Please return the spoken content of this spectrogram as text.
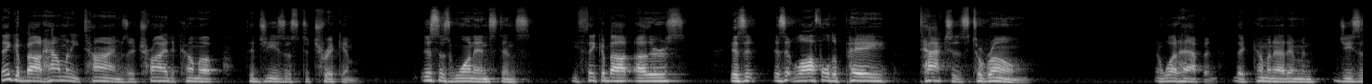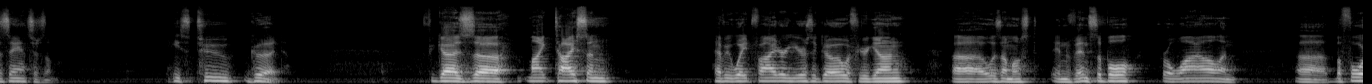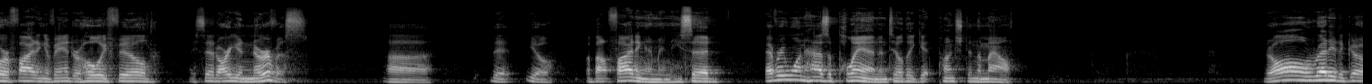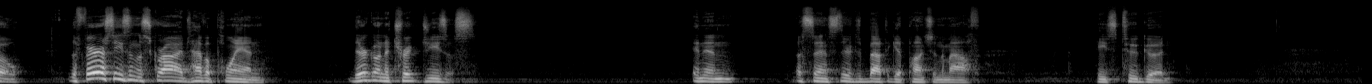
Think about how many times they tried to come up to Jesus to trick him. This is one instance. If you think about others, is it, is it lawful to pay taxes to Rome? And what happened? They're coming at him, and Jesus answers them. He's too good. If you guys, uh, Mike Tyson, heavyweight fighter years ago, if you're young, uh, was almost invincible for a while. And uh, before fighting Evander Holyfield, they said, Are you nervous uh, that, you know, about fighting him? And he said, Everyone has a plan until they get punched in the mouth. They're all ready to go. The Pharisees and the scribes have a plan. They're going to trick Jesus. And in a sense, they're about to get punched in the mouth. He's too good.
